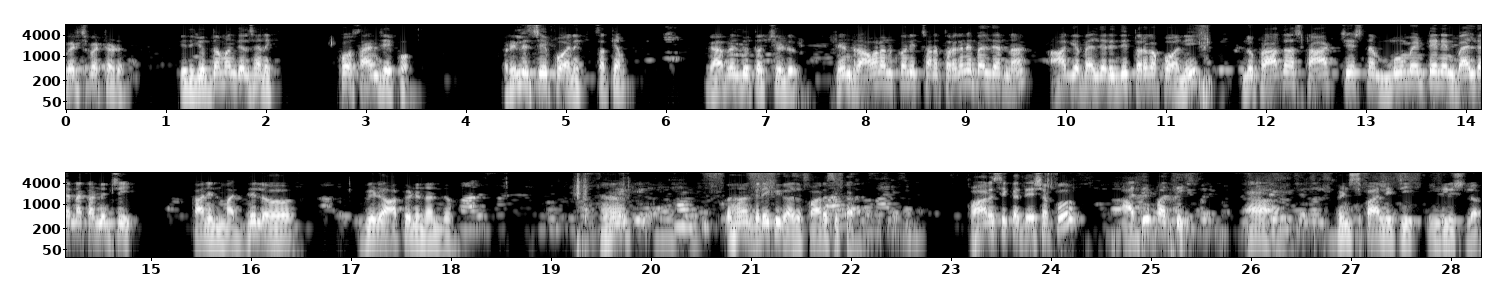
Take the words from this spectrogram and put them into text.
విడిచిపెట్టాడు. ఇది యుద్ధం అని తెలుసు ఆయనకి. పో సాయం చేయిపో రిలీజ్ చేయిపో ఆయనకి సత్యం. గాబ్రియల్ దూత్ వచ్చిండు. నేను రావాలనుకుని చాలా త్వరగానే బయలుదేరినా? ఆగే బయలుదేరింది త్వరగా పో అని. నువ్వు ప్రార్థన స్టార్ట్ చేసిన మూమెంటే నేను బయలుదేరిన అక్కడి నుంచి కానీ మధ్యలో వీడు ఆపిండు నన్ను. ఆ? గ్రీకి కాదు పారసిక. పారసిక దేశపు అధిపతి. ప్రిన్సిపాలిటీ ఇంగ్లీష్లో.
